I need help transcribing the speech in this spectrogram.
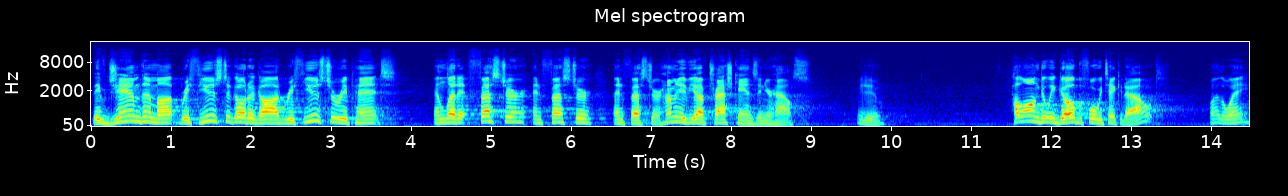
They've jammed them up, refused to go to God, refused to repent, and let it fester and fester and fester. How many of you have trash cans in your house? We do. How long do we go before we take it out, by the way?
